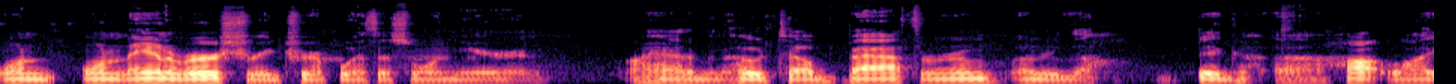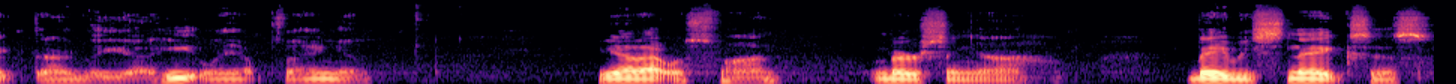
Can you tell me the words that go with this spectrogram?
on on an anniversary trip with us one year, and I had them in the hotel bathroom under the big uh, hot light or the uh, heat lamp thing, and yeah, that was fun. Nursing uh, baby snakes as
